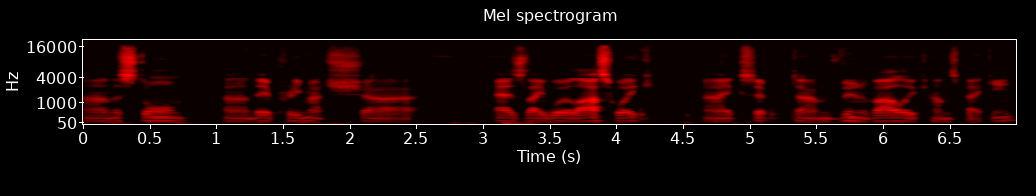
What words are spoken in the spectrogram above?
Uh, the Storm, uh, they're pretty much uh, as they were last week, uh, except um, Vunivalu comes back in.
